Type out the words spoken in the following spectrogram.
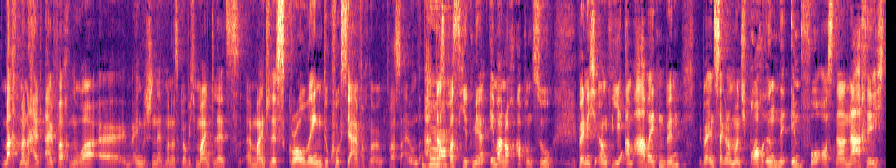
macht man halt einfach nur, äh, im Englischen nennt man das, glaube ich, mindless, äh, mindless Scrolling. Du guckst dir einfach nur irgendwas ein. Und ja. das passiert mir immer noch ab und zu, wenn ich irgendwie am Arbeiten bin über Instagram und ich brauche irgendeine Info aus einer Nachricht,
